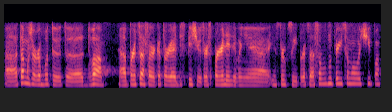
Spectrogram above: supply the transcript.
Э, там уже работают э, два процессора, которые обеспечивают распараллеливание инструкций процессов внутри самого чипа.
